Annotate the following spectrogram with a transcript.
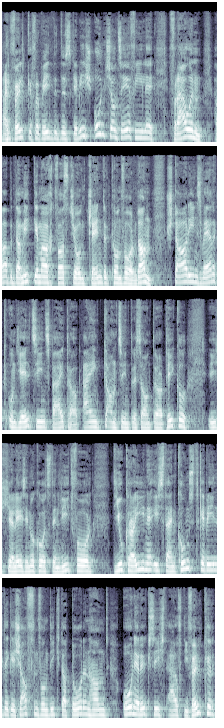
Ein völkerverbindendes Gemisch und schon sehr viele Frauen haben da mitgemacht, fast schon genderkonform. Dann Stalins Werk und Jelzins Beitrag. Ein ganz interessanter Artikel. Ich äh, lese nur kurz den Lied vor. Die Ukraine ist ein Kunstgebilde geschaffen von Diktatorenhand ohne Rücksicht auf die Völker.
